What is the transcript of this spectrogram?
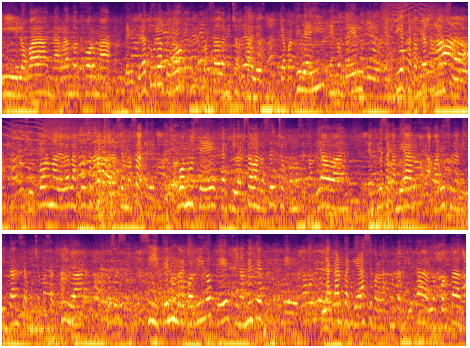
y los va narrando en forma de literatura, pero basado en hechos reales, que a partir de ahí es donde él eh, empieza a cambiar también su, forma de ver las cosas con la Operación Masacre, cómo se tergiversaban los hechos, cómo se cambiaban, empieza a cambiar, aparece una militancia mucho más activa, entonces sí, tiene un recorrido que finalmente eh, la carta que hace para la Junta Militar, los contactos,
